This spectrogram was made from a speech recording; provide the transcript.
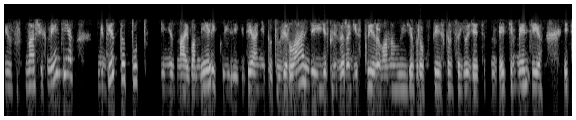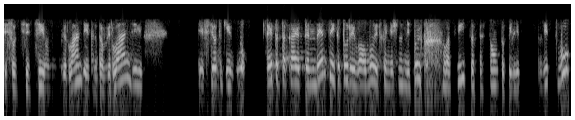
из наших медиа где-то тут, я не знаю, в Америку или где они тут, в Ирландии, если зарегистрированы в Европейском Союзе эти, эти медиа, эти соцсети в Ирландии, тогда в Ирландии. И все-таки, ну, это такая тенденция, которая волнует, конечно, не только латвийцев, эстонцев или Литву,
